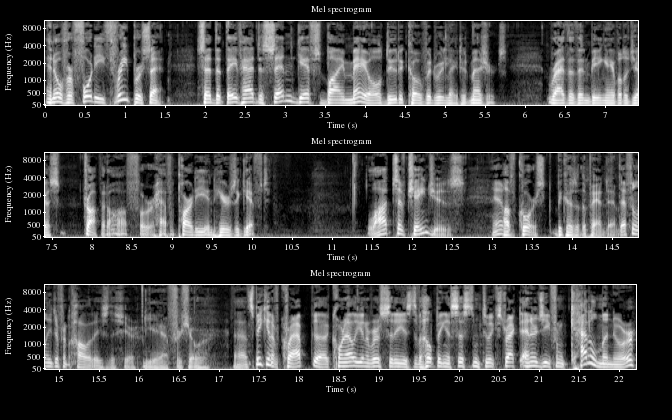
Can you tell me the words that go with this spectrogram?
And over 43% said that they've had to send gifts by mail due to COVID related measures. rather than being able to just drop it off or have a party and here's a gift. Lots of changes, Yeah. of course, because of the pandemic. Definitely different holidays this year. yeah, for sure. Uh, speaking of crap, uh, Cornell University is developing a system to extract energy from cattle manure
